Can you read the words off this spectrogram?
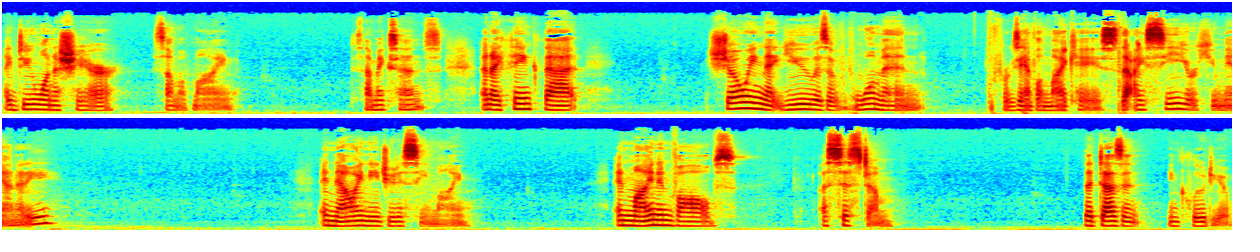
I do want to share some of mine. Does that make sense? And I think that showing that you as a woman, for example, in my case, that I see your humanity and now I need you to see mine. And mine involves a system that doesn't include you.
